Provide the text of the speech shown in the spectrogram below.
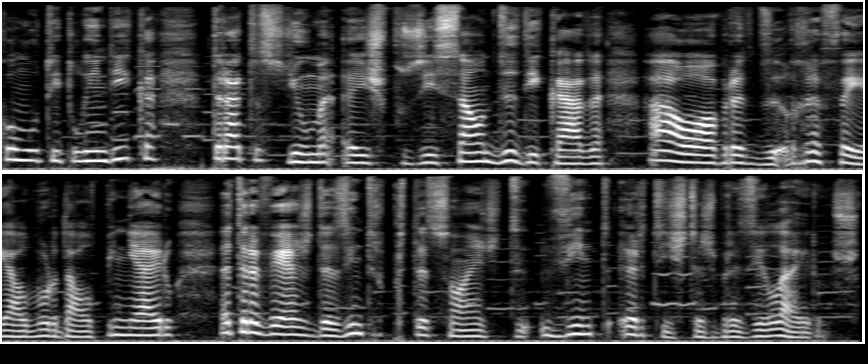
como o título indica, trata-se de uma exposição dedicada à obra de Rafael Bordalo Pinheiro através das interpretações de 20 artistas brasileiros.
